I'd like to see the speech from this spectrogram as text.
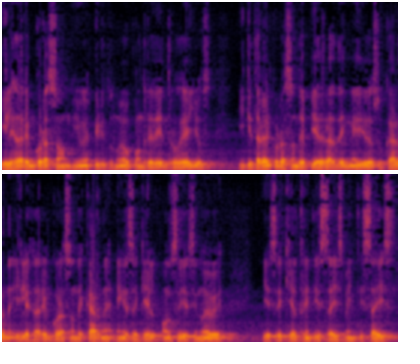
y les daré un corazón y un espíritu nuevo pondré dentro de ellos, y quitaré el corazón de piedra de en medio de su carne, y les daré un corazón de carne, en Ezequiel 11, 19 y Ezequiel 36, 26.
